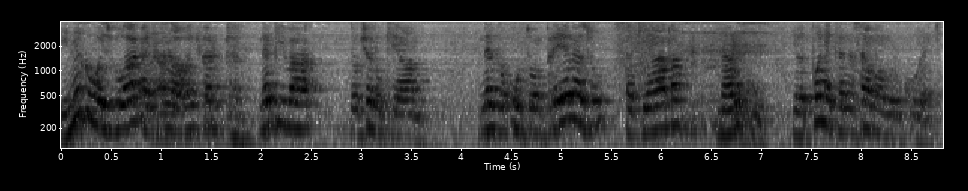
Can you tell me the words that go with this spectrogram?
I njegovo izgovaranje Allahu Akbar ne biva dok je on u kijamu, nego u tom prelazu sa kijama na ruku ili ponekad na samom ruku reke.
